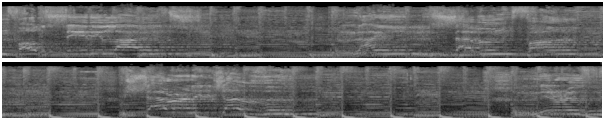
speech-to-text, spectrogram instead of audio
for the city lights. nine, seven, five, We're sharing each other. And nearer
